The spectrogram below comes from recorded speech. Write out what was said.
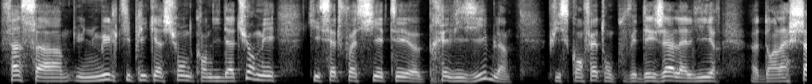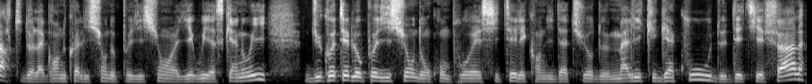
face à une multiplication de candidatures, mais qui cette fois-ci était euh, prévisible, puisqu'en fait on pouvait déjà la lire dans la charte de la grande coalition d'opposition Yewi Askanoui. Du côté de l'opposition, donc on pourrait citer les candidatures de Malik Gakou, de Détier Fall,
